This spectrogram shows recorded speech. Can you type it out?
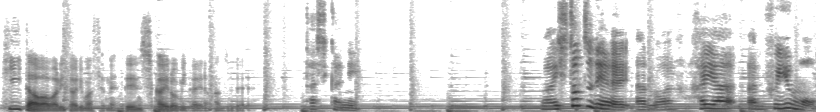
ヒーターは割とありますよね電子回路みたいな感じで。確かに。まあ、一つで、あの、早、あの冬も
